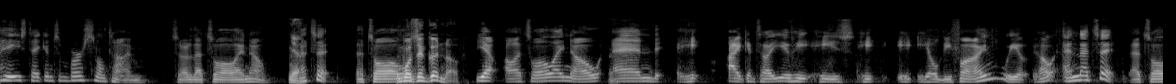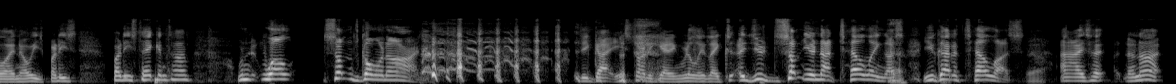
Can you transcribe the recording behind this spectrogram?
he's taking some personal time." So that's all I know. Yeah. That's it. That's all. It wasn't good enough. Yeah, that's all I know. And he, I can tell you, he he he, he he'll be fine. We, you know, and that's it. That's all I know. He's but he's but he's taking time. Well, something's going on. the guy he started getting really like uh, you something you're not telling us. You got to tell us. And I said, no, not.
